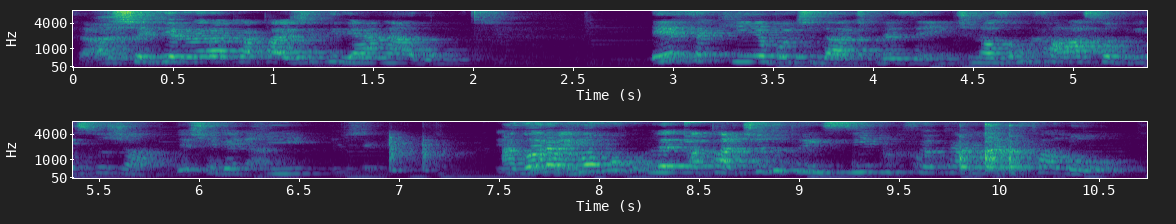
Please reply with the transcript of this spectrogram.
Tá. Achei que ele não era capaz de criar nada. Esse aqui eu vou te dar de presente, nós vamos Tá. falar sobre isso já. Deixa ele aqui. Deixa aqui. Agora é meu. vamos, a partir do princípio que foi o que a Mara falou.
